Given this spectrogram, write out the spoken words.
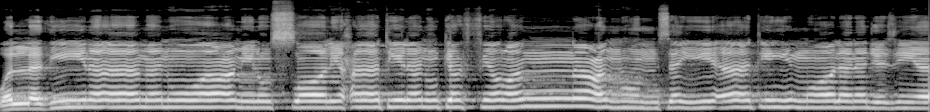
والذين آمنوا وعملوا الصالحات لنكفرن عنهم سيئاتهم ولنجزينهم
